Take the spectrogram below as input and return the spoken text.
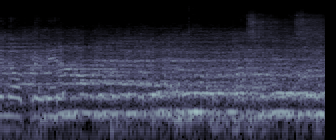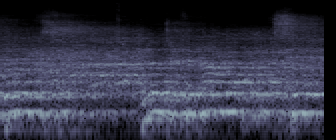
Terminou o primeiro. Grande final,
